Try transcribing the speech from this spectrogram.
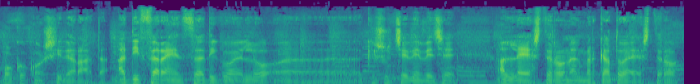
poco considerata, a differenza di quello eh, che succede invece all'estero, nel mercato estero,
